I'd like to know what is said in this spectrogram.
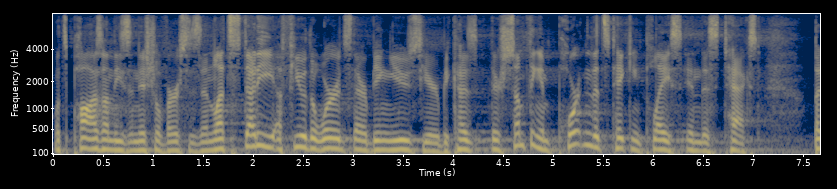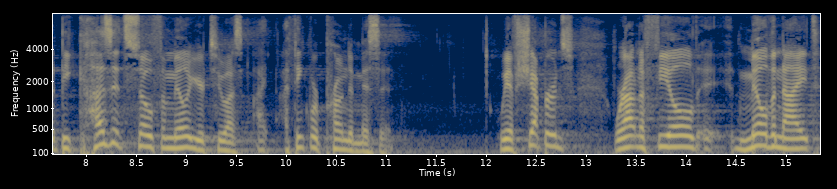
Let's pause on these initial verses and let's study a few of the words that are being used here because there's something important that's taking place in this text. But because it's so familiar to us, I, I think we're prone to miss it. We have shepherds, we're out in a field, middle of the night.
